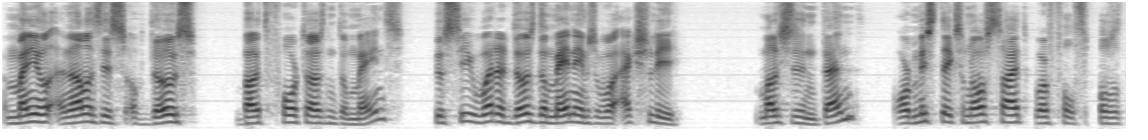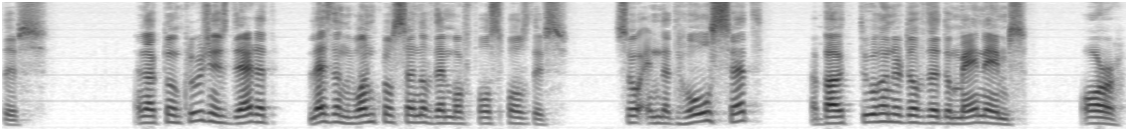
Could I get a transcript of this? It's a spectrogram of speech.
a manual analysis of those about 4,000 domains to see whether those domain names were actually malicious intent or mistakes on our side were false positives. And our conclusion is there that less than 1% of them are false positives. So in that whole set, about 200 of the domain names are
